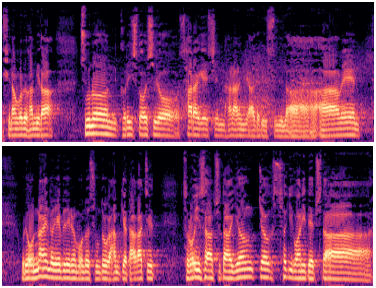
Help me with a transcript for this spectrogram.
신앙 고백합니다. 주는 그리스도시요 살아계신 하나님의 아들이십니다. 아멘. 우리 온라인으로 예배드리는 모든 성도가 함께 다 같이 서로 인사합시다. 영적 서기관이 됩시다.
